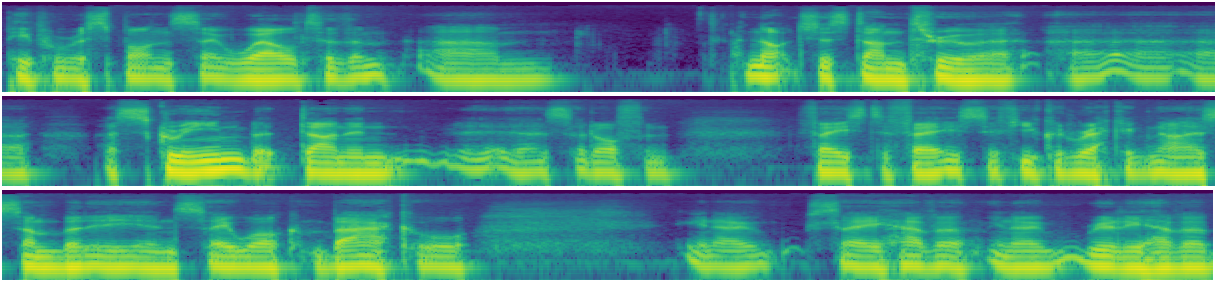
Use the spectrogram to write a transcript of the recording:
people respond so well to them. Um, not just done through a, a, a screen, but done in, as I said often, face to face. If you could recognize somebody and say welcome back, or you know, say have a you know really have a,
